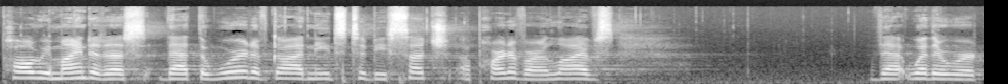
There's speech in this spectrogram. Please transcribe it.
Paul reminded us that the Word of God needs to be such a part of our lives that whether we're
